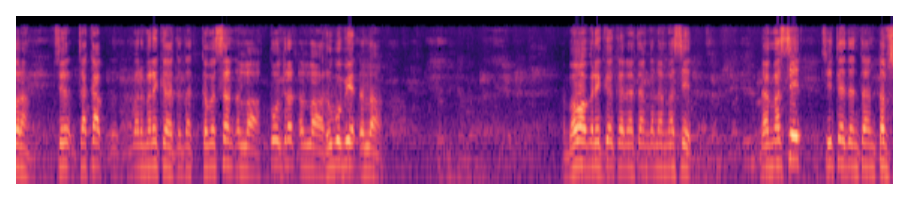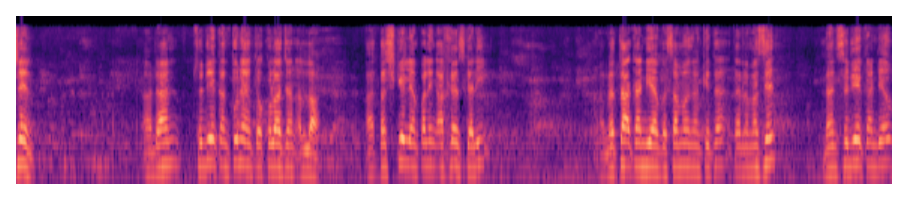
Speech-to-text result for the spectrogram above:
orang cakap kepada mereka tentang kebesaran Allah, kudrat Allah, rububiyat Allah. Bawa mereka ke datang ke dalam masjid. Dan masjid cerita tentang tafsir. Ah, dan sediakan tunai untuk keluarga Allah. Ah, tashkil yang paling akhir sekali. Ah, letakkan dia bersama dengan kita ke dalam masjid. Dan sediakan dia.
